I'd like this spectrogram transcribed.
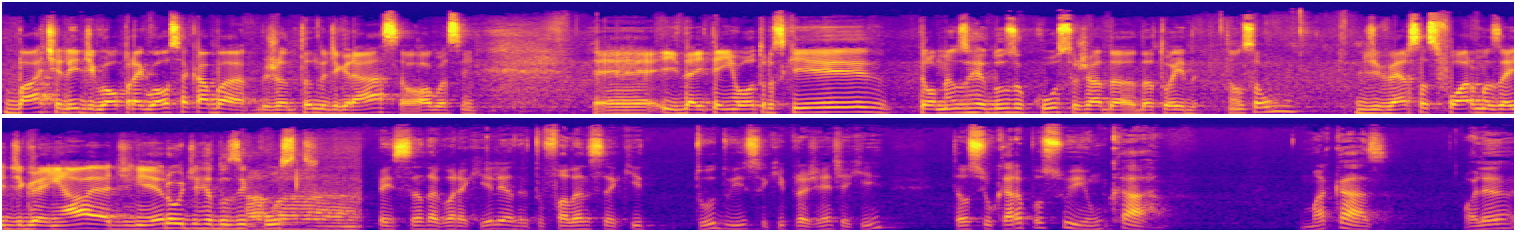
bate ali de igual para igual, você acaba jantando de graça ou algo assim. É, e daí tem outros que pelo menos reduz o custo já da, da tua ida. Então são diversas formas aí de ganhar dinheiro ou de reduzir Tava custos. Pensando agora aqui, Leandro, tu falando isso aqui, tudo isso aqui pra gente aqui. Então se o cara possuir um carro, uma casa, olha,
